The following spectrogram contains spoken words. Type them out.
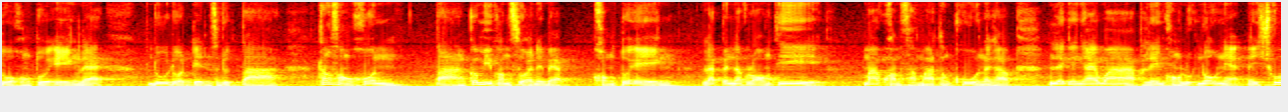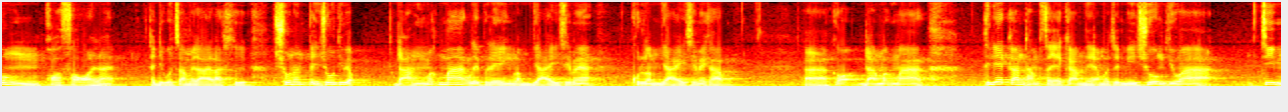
ตัวของตัวเองและดูโดดเด่นสะดุดตา ทั้งสองคนต่างก็มีความสวยในแบบของตัวเอง และเป็นนักร้องที่มากความสามารถทั้งคู่นะครับ เรียกง่าย ๆ ว่าเพลงของลูกนกเนี่ยในช่วงพศนะ อดีตก็จำไม่ได้แล้วคือ ช่วงนั้นเป็นช่วงที่แบบดังมาก ๆ เลยเพลงลำไยใช่ไหมคุณลำไยใช่ไหมครับอ่าก็ดังมากๆ ทีนี้การทำศัลยกรรมเนี่ยมันจะมีช่วงที่ว่าจิ้ม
